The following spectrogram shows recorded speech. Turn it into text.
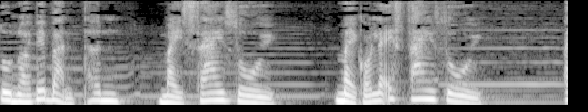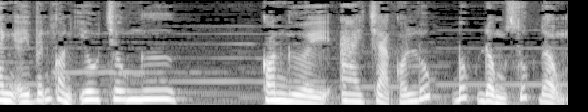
Tôi nói với bản thân, mày sai rồi, mày có lẽ sai rồi. Anh ấy vẫn còn yêu Châu Ngư. Con người ai chả có lúc bốc đồng xúc động.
